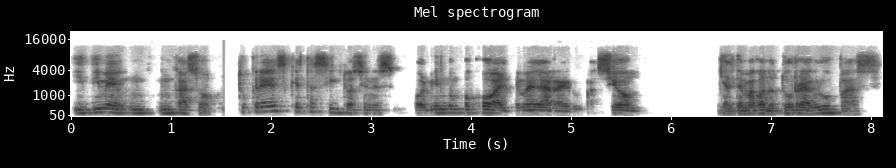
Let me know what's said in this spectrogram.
Y dime un, un, caso, ¿tú crees que estas situaciones, volviendo un poco al tema de la reagrupación y al tema cuando tú reagrupas,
